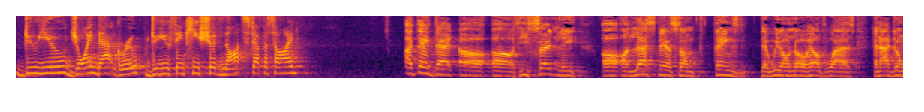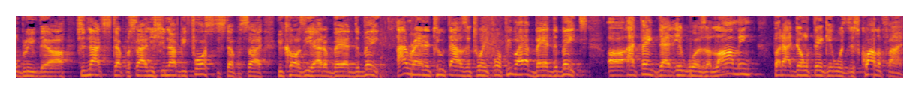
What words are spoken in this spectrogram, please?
Do you join that group? Do you think he should not step aside? I think that uh, uh, he certainly, uh, unless there's some things that we don't know health wise, and I don't believe there are, should not step aside. He should not be forced to step aside because he had a bad debate. I ran in 2024. People have bad debates. Uh, I think that it was alarming, but I don't think it was disqualifying.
